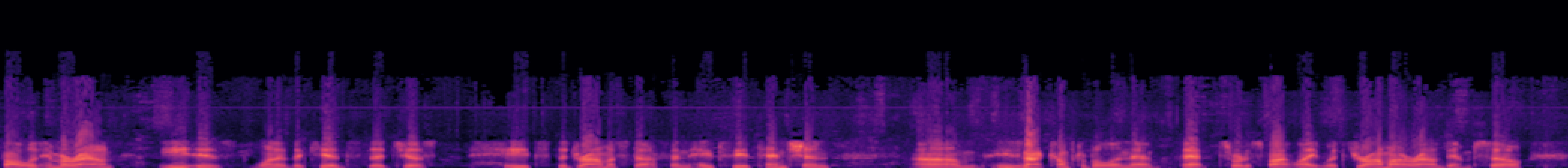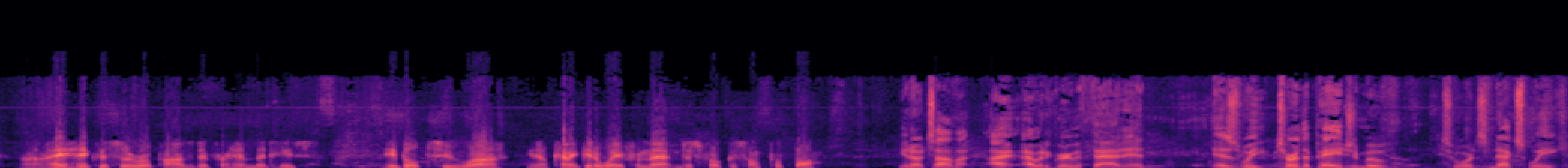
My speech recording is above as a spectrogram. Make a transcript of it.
followed him around, he is one of the kids that just hates the drama stuff and hates the attention um, he's not comfortable in that that sort of spotlight with drama around him. So uh, I think this is a real positive for him that he's able to uh, you know kind of get away from that and just focus on football. You know, Tom, I, I would agree with that. And as we turn the page and move towards next week,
